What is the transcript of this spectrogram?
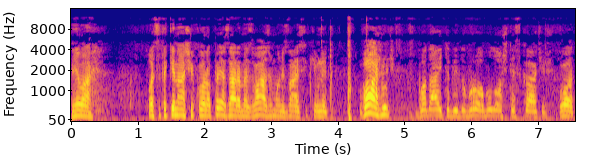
Давай. Оце такі наші коропи. Зараз ми зважимо, не знаю, скільки вони важуть. Бодай тобі добро було, що ти скачеш. От.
